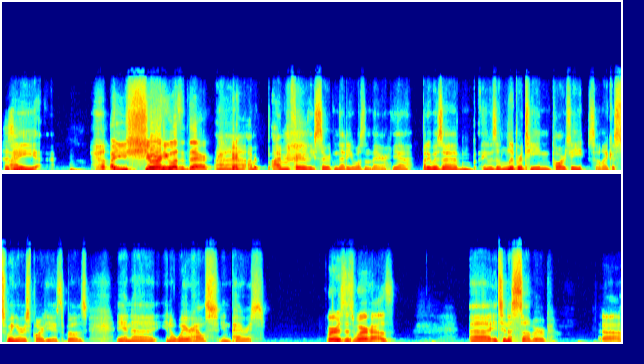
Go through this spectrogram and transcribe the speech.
Has he? I, Are you sure he wasn't there? uh, I'm, I'm fairly certain that he wasn't there. Yeah, but it was a, it was a libertine party, so like a swingers party, I suppose, in a in a warehouse in Paris. Where is this warehouse? Uh, it's in a suburb. Uh,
